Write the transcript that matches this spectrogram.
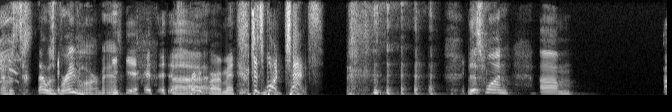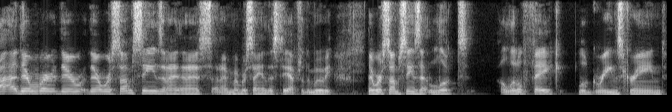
That was that was Braveheart, man. yeah, it's Uh, Braveheart, man. Just one chance. this one, um, I, there were there there were some scenes, and I, and I and I remember saying this to you after the movie. There were some scenes that looked a little fake, a little green screened.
